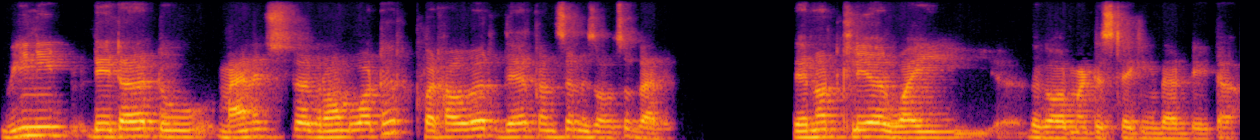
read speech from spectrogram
we need data to manage the groundwater, but however, their concern is also valid. They're not clear why the government is taking that data.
